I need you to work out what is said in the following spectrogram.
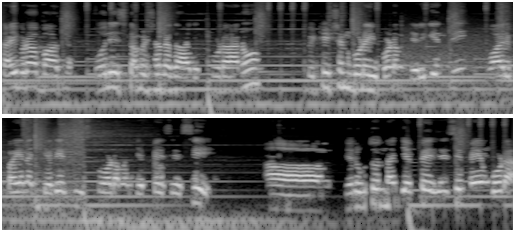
సైబరాబాద్ పోలీస్ కమిషనర్ గారికి కూడాను పిటిషన్ కూడా ఇవ్వడం జరిగింది. వారి పైన చర్య తీసుకోవడం అని చెప్పేసి జరుగుతుందని చెప్పేసి మేము కూడా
